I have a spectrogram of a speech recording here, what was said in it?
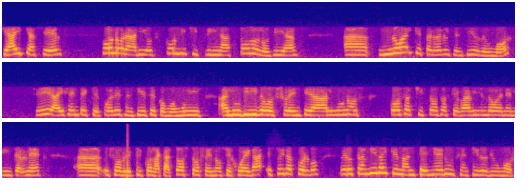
que hay que hacer con horarios, con disciplina todos los días. Ah, no hay que perder el sentido de humor. Sí, hay gente que puede sentirse como muy aludidos frente a algunos cosas chistosas que va viendo en el Internet ah, sobre que con la catástrofe no se juega, estoy de acuerdo, pero también hay que mantener un sentido de humor.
